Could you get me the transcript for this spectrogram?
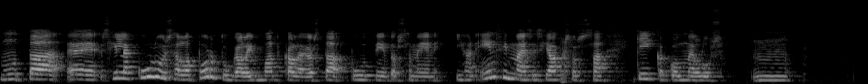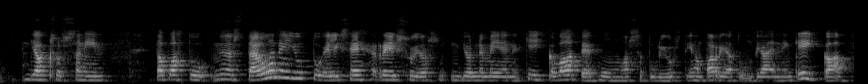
Mutta ö, sillä kuuluisella Portugalin matkalla, josta puhuttiin tuossa meidän ihan ensimmäisessä jaksossa, keikkakommellus mm, jaksossa, niin tapahtui myös tällainen juttu, eli se reissu, jos, jonne meidän keikkavaatteet muun muassa tuli just ihan paria tuntia ennen keikkaa,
